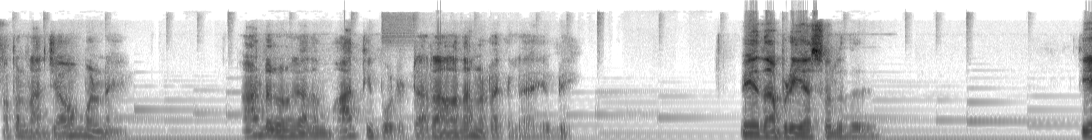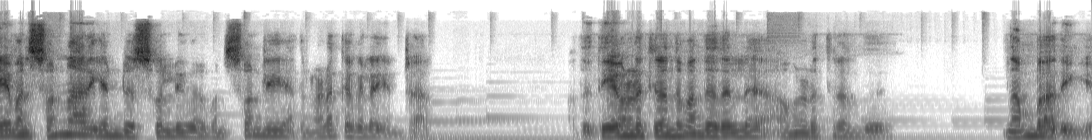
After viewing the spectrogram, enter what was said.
அப்புறம் நான் ஜெபம் பண்ணேன். ஆண்டவர் உனக்கு அதை மாத்தி போட்டுட்டாரு. அதனால தான் நடக்கல. எப்படி? வேதம் அப்படியா சொல்லுது? தேவன் சொன்னார் என்று சொல்லி ஒருவன் சொல்லி அது நடக்கவில்லை என்றார் அது தேவனிடத்திலிருந்து வந்ததல்ல அவனிடத்திலிருந்து நம்பாதீங்க.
